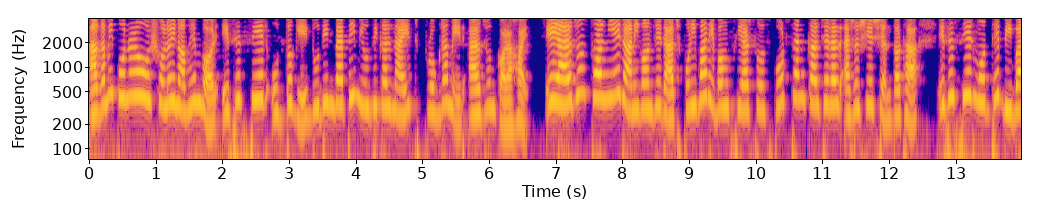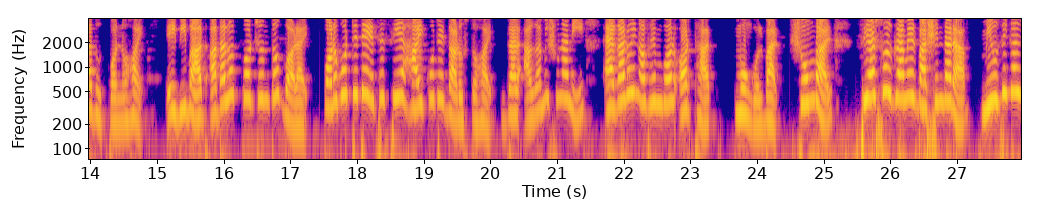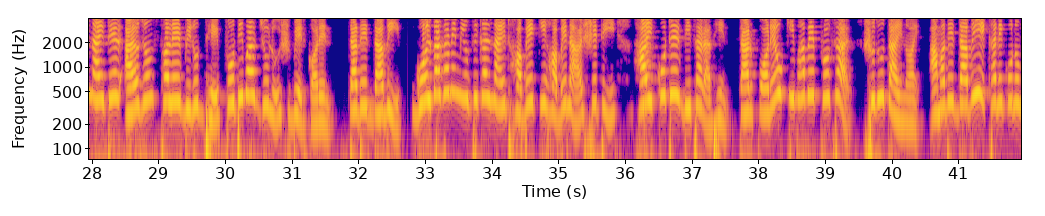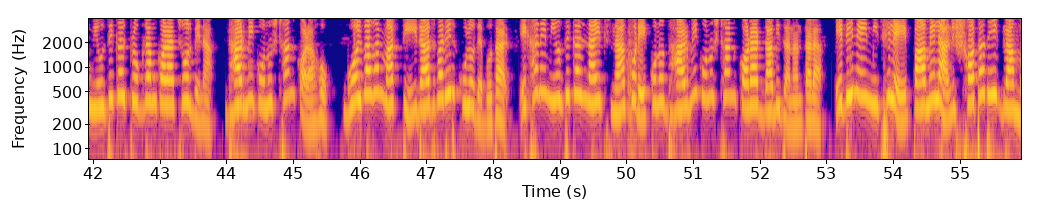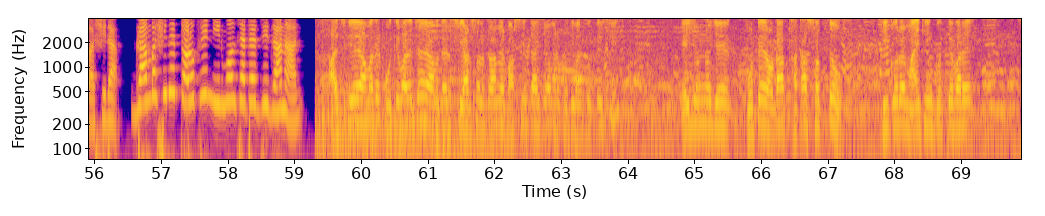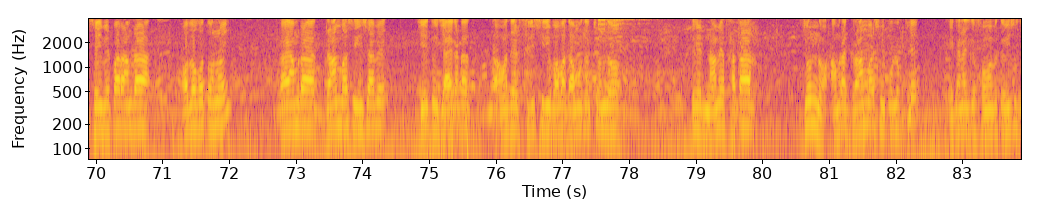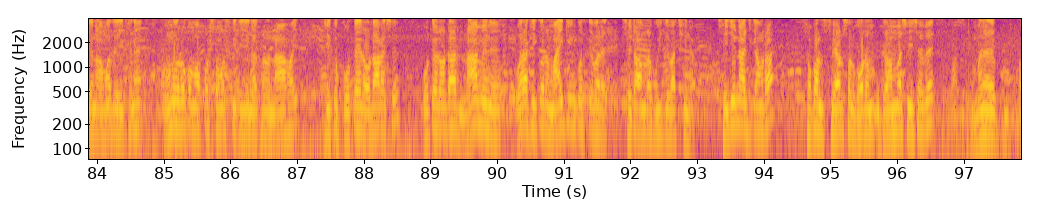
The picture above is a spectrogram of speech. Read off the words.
আগামী পনেরো ও ষোলোই নভেম্বর এসএসসি এর উদ্যোগে দুদিনব্যাপী মিউজিক্যাল নাইট প্রোগ্রামের আয়োজন করা হয়। এই আয়োজন স্থল নিয়ে রানীগঞ্জের রাজপরিবার এবং Searsole sports and cultural association তথা এসএসসি এর মধ্যে বিবাদ উৎপন্ন হয়। এই বিবাদ আদালত পর্যন্ত গড়ায়। পরবর্তীতে এসএসসি হাইকোর্টের দ্বারস্থ হয়, যার আগামী শুনানি এগারোই নভেম্বর অর্থাৎ মঙ্গলবার। সোমবার সিয়ারসোল গ্রামের বাসিন্দারা মিউজিক্যাল নাইটের আয়োজন স্থলের বিরুদ্ধে প্রতিবাদ জুলুস বের করেন। তাদের দাবি, গোলবাগানে মিউজিক্যাল নাইট হবে কি হবে না সেটি হাইকোর্টের বিচারাধীন। তারপরেও কীভাবে প্রচার? শুধু তাই নয়, আমাদের দাবি, এখানে কোনো মিউজিক্যাল প্রোগ্রাম করা চলবে না। ধার্মিক অনুষ্ঠান করা হোক। গোলবাগান মাঠটি রাজবাড়ির কুলদেবতার। এখানে মিউজিক্যাল নাইট না করে কোনো ধার্মিক অনুষ্ঠান করার দাবি জানান তারা। এদিন এই মিছিলে পা মেলান শতাধিক গ্রামবাসীরা। গ্রামবাসীদের তরফে নির্মল চ্যাটার্জি জানান, আজকে আমাদের প্রতিবাদ হচ্ছে, আমাদের শিয়ারসোল গ্রামের বাসিন্দা হিসেবে আমরা প্রতিবাদ করতে এসেছি। এই জন্য যে কোর্টের অর্ডার থাকা সত্ত্বেও কী করে মাইকিং করতে পারে, সেই ব্যাপার আমরা অবগত নই। তাই আমরা গ্রামবাসী হিসাবে যেহেতু জায়গাটা আমাদের শ্রী শ্রী বাবা দামোদর চন্দ্র এর নামে থাকার জন্য আমরা গ্রামবাসী উপলক্ষে এখানে আজকে সমাবেত হয়েছি যেন আমাদের এখানে কোনো রকম অপসংস্কৃতি যেন এখনও না হয়। যেহেতু কোর্টের অর্ডার আছে কোর্টের অর্ডার না মেনে ওরা কী করে মাইকিং করতে পারে সেটা আমরা বুঝতে পারছি না। সেই জন্য আজকে আমরা সকল শেয়ারসল গরম গ্রামবাসী হিসেবে মানে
